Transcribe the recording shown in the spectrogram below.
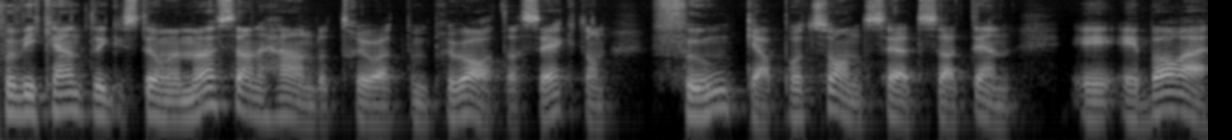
För vi kan inte stå med mössan i hand och tro att den privata sektorn funkar på ett sånt sätt så att den är, är bara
